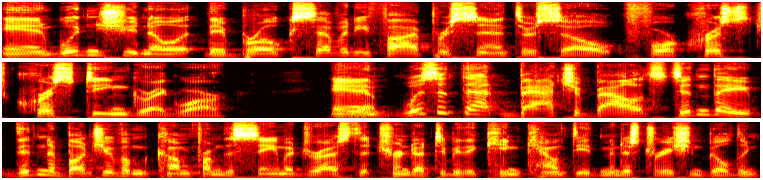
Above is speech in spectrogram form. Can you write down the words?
and wouldn't you know it, they broke 75% or so for Chris, Christine Gregoire. And yep. wasn't that batch of ballots? Didn't they? Didn't a bunch of them come from the same address that turned out to be the King County Administration Building?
